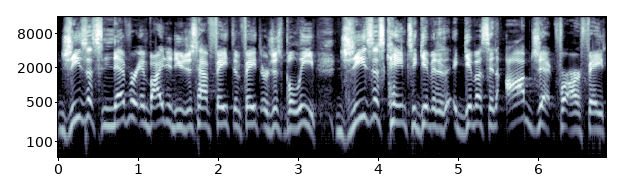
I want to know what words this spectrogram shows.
Jesus never invited you just have faith in faith or just believe. Jesus came to give, it, give us an object for our faith,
